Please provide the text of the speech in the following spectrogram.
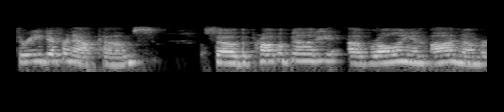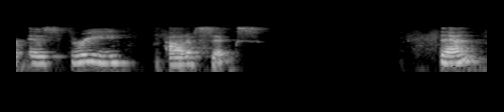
three different outcomes. So the probability of rolling an odd number is three out of six. Then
